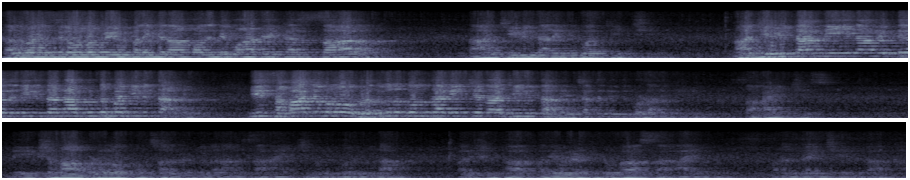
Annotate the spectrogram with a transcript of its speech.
కలవరి సెలవులో మీరు పలికిన మొదటి మాట సార్ నా జీవితానికి వర్తించి నా జీవితాన్ని నా వ్యక్తిగత జీవితాన్ని నా కుటుంబ జీవితాన్ని ఈ సమాజంలో బ్రతుకును కొనసాగించే నా జీవితాన్ని చక్కదిద్దుకోవడానికి సహాయం చేసి నీ క్షమాపణ లోకం సహాయం పరిశుద్ధాత్మ దేవుడు కృపా సహాయం మనకు దయచేయదు కాక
